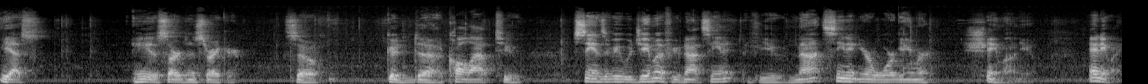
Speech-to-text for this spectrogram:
yes, he is Sergeant Striker. So good uh, call out to Sands of Iwo Jima if you've not seen it. If you've not seen it you're a wargamer, shame on you. Anyway,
